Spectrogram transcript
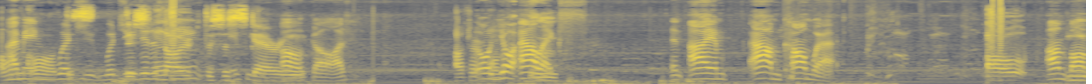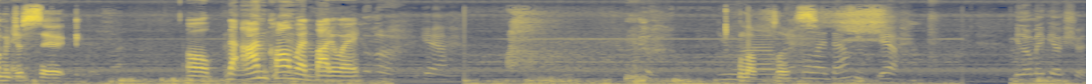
Oh I mean, God, would this- you would you this- do the no, same? this is if you- scary. Oh God. I don't Oh, want you're to- Alex, and I am I'm Conrad. Oh, I'm vomiting. you were just sick. Oh, th- I'm Conrad, by the way. Yeah. You, Uh, wanna lie down? Yeah. You know, maybe I should.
